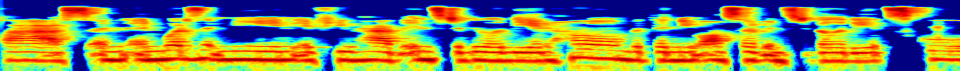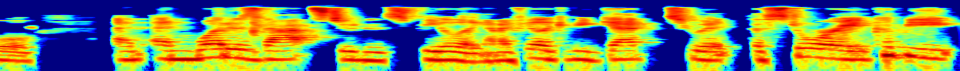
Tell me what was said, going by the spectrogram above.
class? And, and what does it mean if you have instability at home, but then you also have instability at school? And, and what is that student's feeling? And I feel like if you get to it, the story, it could be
